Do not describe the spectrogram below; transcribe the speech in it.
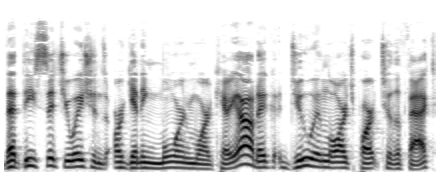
that these situations are getting more and more chaotic due in large part to the fact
